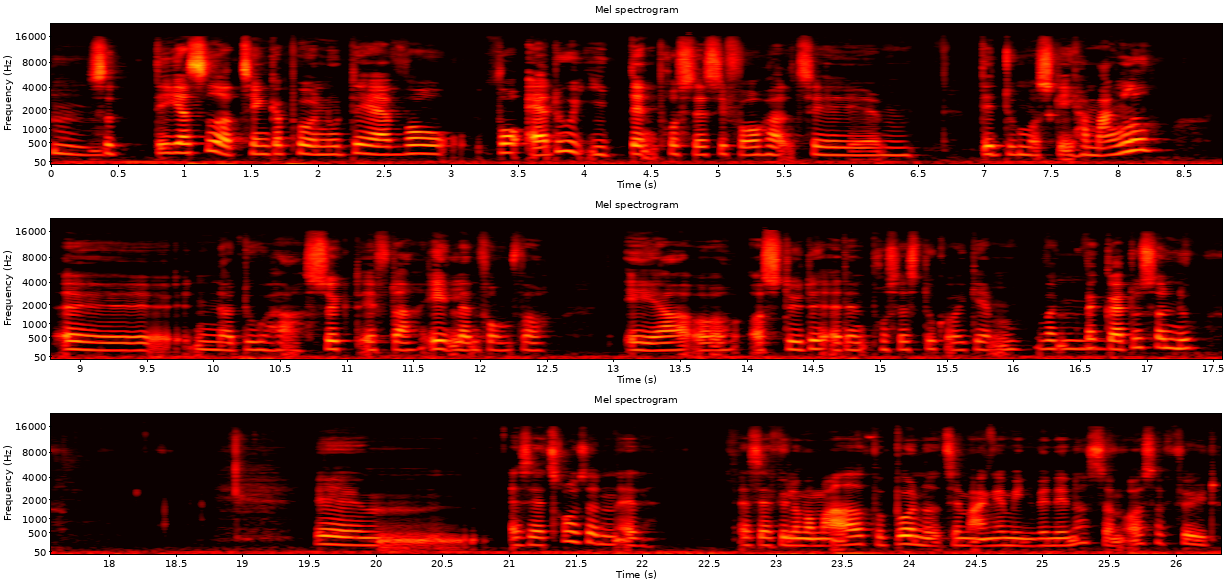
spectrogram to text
Hmm. Så det, jeg sidder og tænker på nu, det er, hvor, hvor er du i den proces i forhold til øh, det, du måske har manglet, øh, når du har søgt efter en eller anden form for ære og, og støtte af den proces, du går igennem. Hvad, mm. hvad gør du så nu? Øhm, altså jeg tror sådan, at altså jeg føler mig meget forbundet til mange af mine veninder, som også har født.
